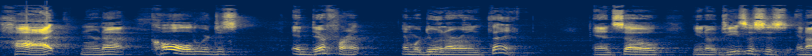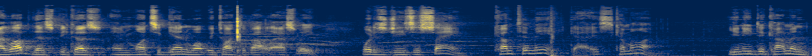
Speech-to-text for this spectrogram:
hot, and we're not cold, we're just indifferent and we're doing our own thing. And so, you know, Jesus is, and I love this because, and once again, what we talked about last week, what is Jesus saying? Come to me, guys, come on. You need to come and,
